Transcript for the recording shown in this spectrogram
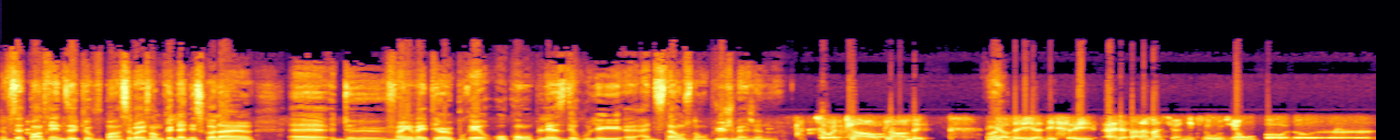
Mais vous n'êtes pas en train de dire que vous pensez, par exemple, que l'année scolaire euh, de 2021 pourrait au complet se dérouler euh, à distance non plus, j'imagine. Ça va être plan A, plan B. Regardez, il y a des indépendamment s'il y a une éclosion ou pas, là, euh,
